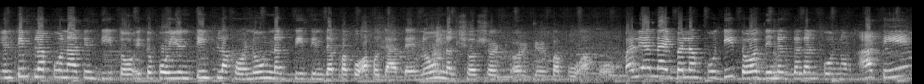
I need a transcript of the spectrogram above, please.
Yung timpla po natin dito, ito po yung timpla ko nung nagtitinda pa po ako dati, nung nag-short order pa po ako. Bali, ang naiba lang po dito, dinagdagan po nung ating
